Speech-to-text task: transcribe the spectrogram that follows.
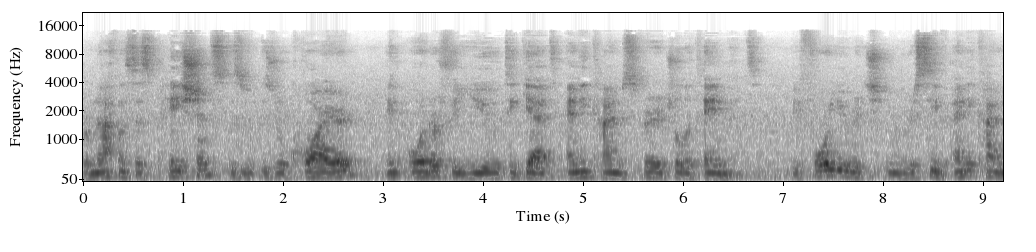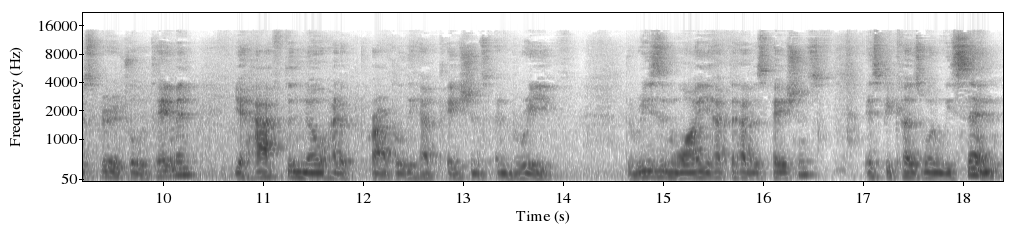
Rav Nachman says patience is, is required in order for you to get any kind of spiritual attainment. Before you re- receive any kind of spiritual attainment, you have to know how to properly have patience and breathe. The reason why you have to have this patience is because when we sin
